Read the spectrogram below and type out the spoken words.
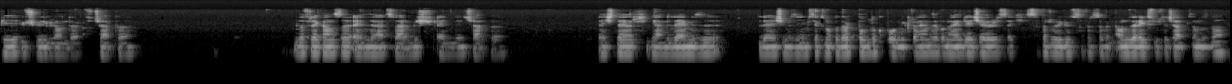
pi 3,14 çarpı Burada frekansı 50 Hz vermiş. 50 çarpı eşdeğer yani L'mizi L eşimizi 28.4 bulduk. Bu mikrohenry bunu henry'e çevirirsek 0,00 10 üzeri eksi 3 ile çarptığımızda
